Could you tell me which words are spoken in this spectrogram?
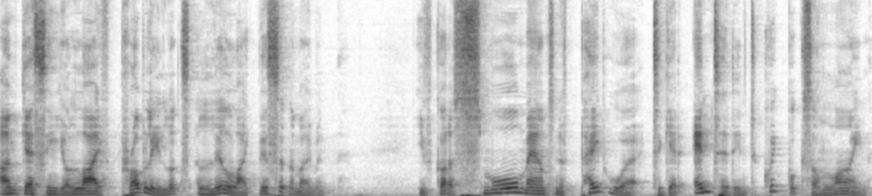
I'm guessing your life probably looks a little like this at the moment. You've got a small mountain of paperwork to get entered into QuickBooks Online.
